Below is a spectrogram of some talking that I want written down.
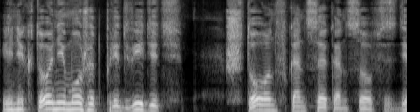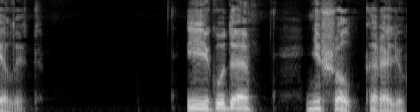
и никто не может предвидеть, что он в конце концов сделает. И Игуда не шел к королю,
